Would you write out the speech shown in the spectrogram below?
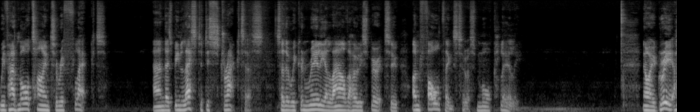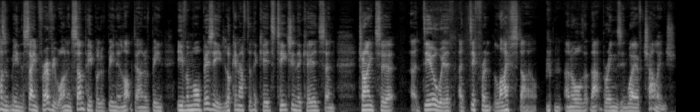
We've had more time to reflect, and there's been less to distract us so that we can really allow the Holy Spirit to unfold things to us more clearly. Now, I agree it hasn't been the same for everyone, and some people who've been in lockdown have been even more busy looking after the kids, teaching the kids, and trying to uh, deal with a different lifestyle and all that that brings in way of challenge.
